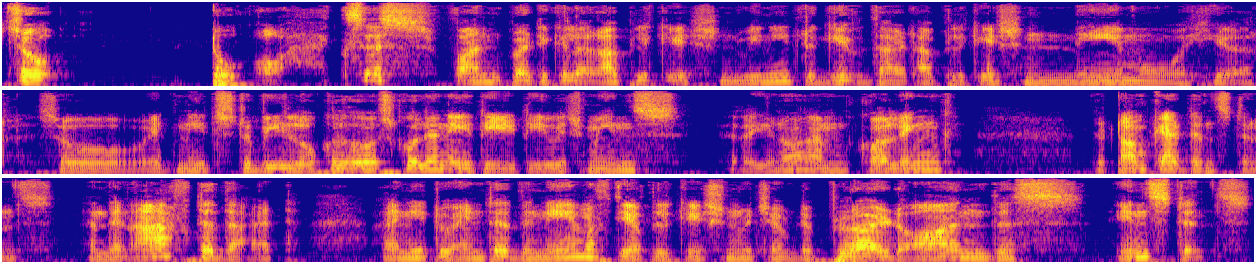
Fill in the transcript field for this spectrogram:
So access one particular application, we need to give that application name over here. So it needs to be localhost colon 8080, which means, uh, you know, I'm calling the Tomcat instance. And then after that, I need to enter the name of the application which I've deployed on this instance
